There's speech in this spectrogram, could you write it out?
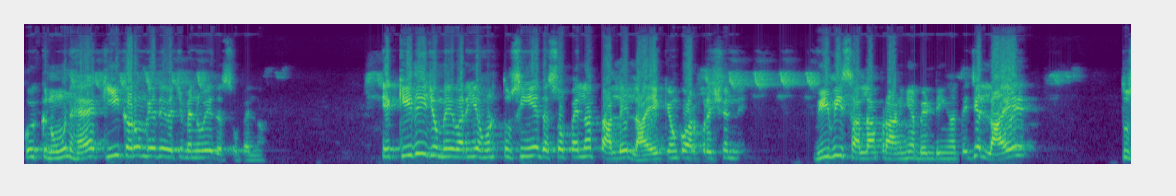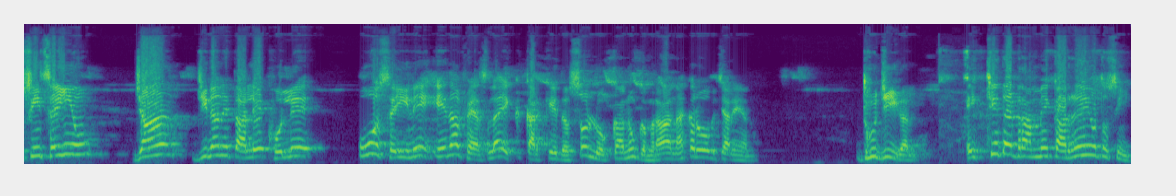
ਕੋਈ ਕਾਨੂੰਨ ਹੈ? ਕੀ ਕਰੋਗੇ ਇਹਦੇ ਵਿੱਚ? ਮੈਨੂੰ ਇਹ ਦੱਸੋ ਪਹਿਲਾਂ। ਇਹ ਕਿਹਦੀ ਜ਼ਿੰਮੇਵਾਰੀ ਹੈ? ਹੁਣ ਤੁਸੀਂ ਇਹ ਦੱਸੋ, ਪਹਿਲਾਂ ਤਾਲੇ ਲਾਏ ਕਿਉਂ ਕਾਰਪੋਰੇਸ਼ਨ ਨੇ? 20 20 ਸਾਲਾਂ ਪੁਰਾਣੀਆਂ ਬਿਲਡਿੰਗਾਂ ਤੇ ਜੇ ਲਾਏ, ਤੁਸੀਂ ਸਹੀ ਹੋ? ਜਾਂ ਜਿਨ੍ਹਾਂ ਨੇ ਤਾਲੇ ਖੋਲੇ ਉਹ ਸਹੀ ਨੇ? ਇਹਦਾ ਫੈਸਲਾ ਇੱਕ ਕਰਕੇ ਦੱਸੋ, ਲੋਕਾਂ ਨੂੰ ਗਮਰਾਹ ਨਾ ਕਰੋ ਵਿਚਾਰਿਆਂ ਨੂੰ। ਦੂਜੀ ਗੱਲ, ਇੱਥੇ ਤਾਂ ਡਰਾਮੇ ਕਰ ਰਹੇ ਹੋ ਤੁਸੀਂ।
